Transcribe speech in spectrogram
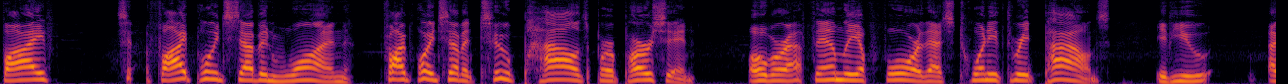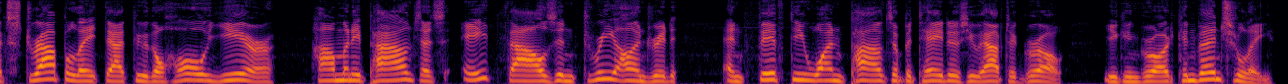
five, 5.71, 5.72 pounds per person. Over a family of four, that's 23 pounds. If you extrapolate that through the whole year, how many pounds? That's 8,351 pounds of potatoes you have to grow. You can grow it conventionally.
